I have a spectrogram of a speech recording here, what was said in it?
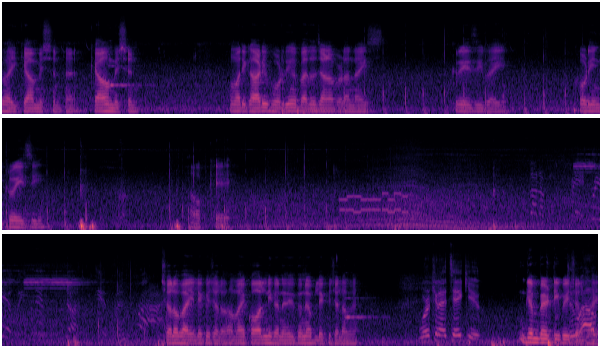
भाई क्या मिशन है क्या मिशन हमारी गाड़ी फोड़ दी मैं पैदल जाना पड़ा नाइस क्रेजी भाई कोडिन क्रेजी Okay. चलो भाई लेके चलो हमारे कॉल नहीं करने दी तूने अब लेके चला मैं Where can I take you? Game बेटी पे चल रहा है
